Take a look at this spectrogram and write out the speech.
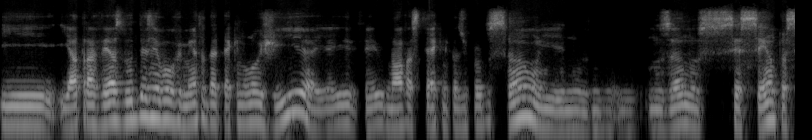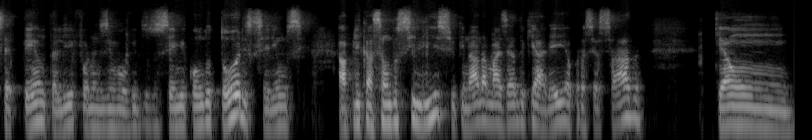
E, e, através do desenvolvimento da tecnologia, e aí veio novas técnicas de produção, e no, nos anos 60, 70 ali foram desenvolvidos os semicondutores, que seriam a aplicação do silício, que nada mais é do que areia processada, que é um,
